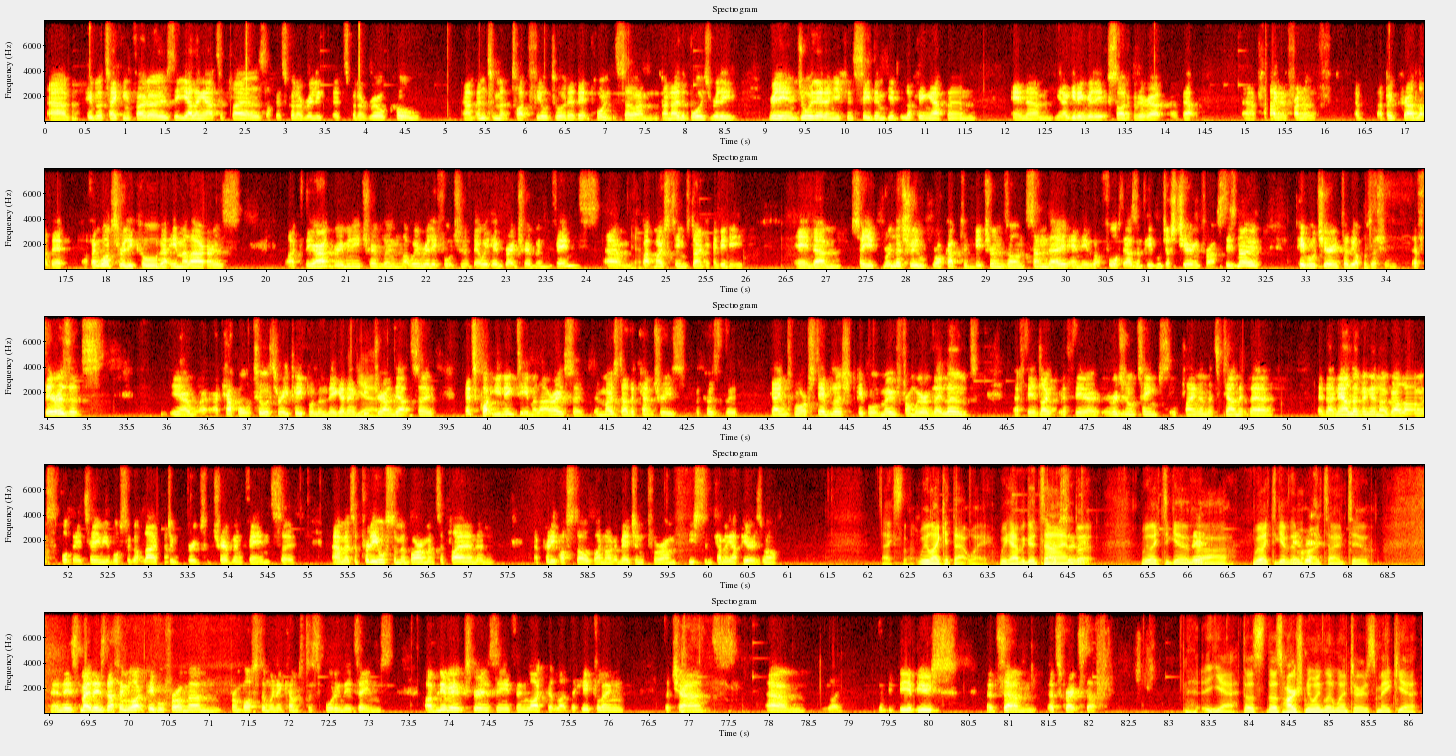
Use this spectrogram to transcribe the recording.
Um, people are taking photos. They're yelling out to players. Like it's got a really, it's got a real cool, um, intimate type feel to it at that point. So um, I know the boys really, really enjoy that, and you can see them get looking up and and um, you know getting really excited about about uh, playing in front of a, a big crowd like that. I think what's really cool about MLR is like there aren't very many traveling. Like we're really fortunate that we have great traveling fans, um, yeah. but most teams don't have any. And um, so you literally rock up to veterans on Sunday, and you've got four thousand people just cheering for us. There's no people cheering for the opposition. If there is, it's you know a couple, two or three people, and they're going to yeah. get drowned out. So that's quite unique to MLRA. So in most other countries, because the game's more established, people have moved from wherever they lived. If they're like if their original teams are playing in the town that they're that they're now living in. They'll go along and support their team. You've also got larger groups of travelling fans. So um, it's a pretty awesome environment to play in and a pretty hostile one, I'd imagine, for um, Houston coming up here as well. Excellent. We like it that way. We have a good time, Absolutely. but we like to give uh, we like to give them yeah, a hard time too. And there's mate, there's nothing like people from um, from Boston when it comes to supporting their teams. I've never experienced anything like it, like the heckling, the chants, um, like the, the abuse. That's um that's great stuff. Yeah, those those harsh New England winters make you,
